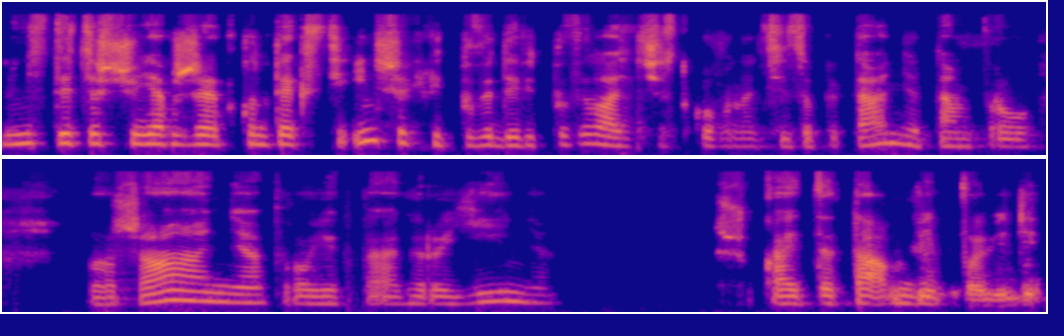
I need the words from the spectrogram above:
Мені здається, що я вже в контексті інших відповідей відповіла частково на ці запитання, там про бажання, про яка героїня. Шукайте там відповіді.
